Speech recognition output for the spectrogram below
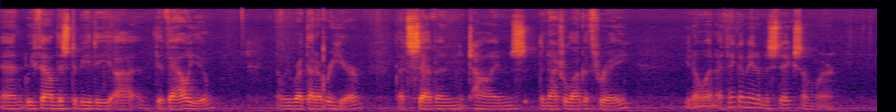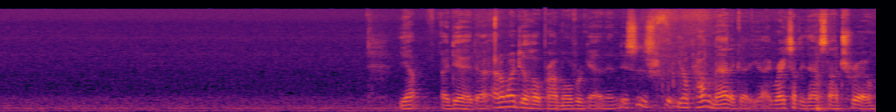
and we found this to be the, uh, the value and we write that over here. That's 7 times the natural log of 3. You know what? I think I made a mistake somewhere. Yeah, I did. I don't want to do the whole problem over again. And this is, you know, problematic. I, I write something that's not true.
